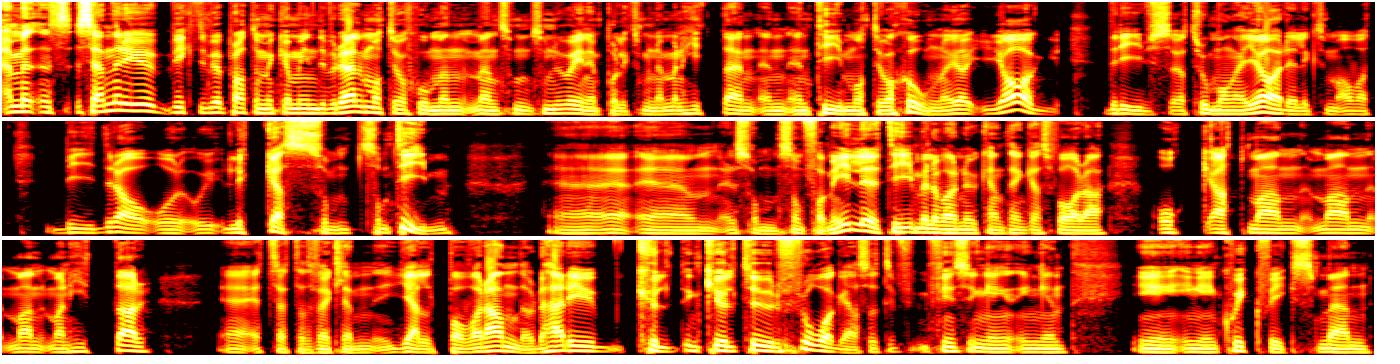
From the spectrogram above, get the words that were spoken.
Ja, men sen är det ju viktigt, vi har pratat mycket om individuell motivation, men, men som, som du var inne på, liksom, men hitta en, en, en teammotivation. Och jag, jag drivs, och jag tror många gör det, liksom, av att bidra och, och lyckas som, som team. Eh, eh, som, som familj eller team eller vad det nu kan tänkas vara. Och att man, man, man, man hittar eh, Eh, ett sätt att verkligen hjälpa varandra. Och det här är ju kul, en kulturfråga, så det finns ju ingen, ingen, ingen, quick fix, men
